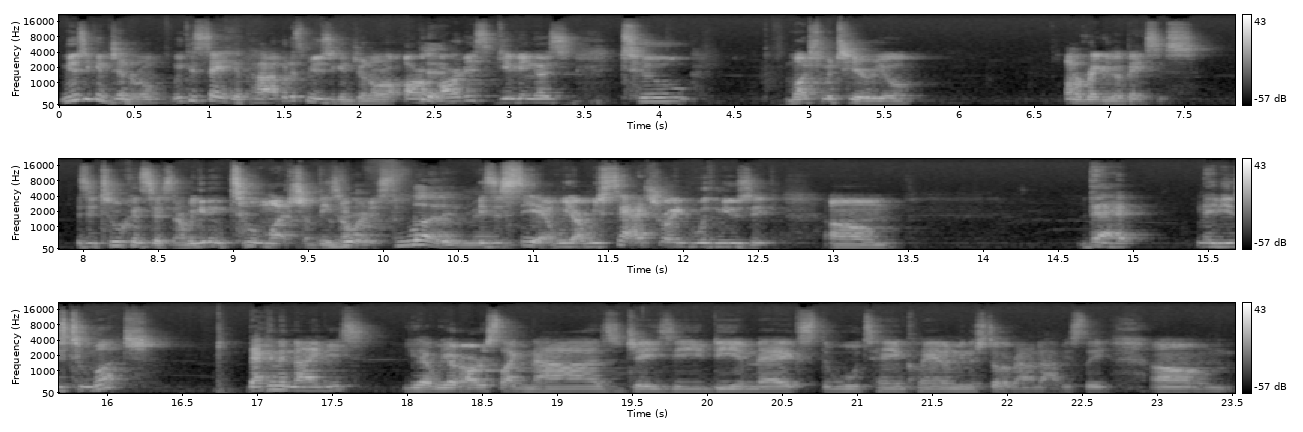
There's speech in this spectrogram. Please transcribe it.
music in general. We can say hip hop, but it's music in general. Are Yeah. artists giving us too much material on a regular basis? Is it too consistent? Are we getting too much of these Get artists? flooded, man. Is it yeah? We are we saturated with music um, that maybe is too much. Back in the '90s, yeah, we had artists like Nas, Jay Z, DMX, the Wu Tang Clan. I mean, they're still around, obviously, um,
